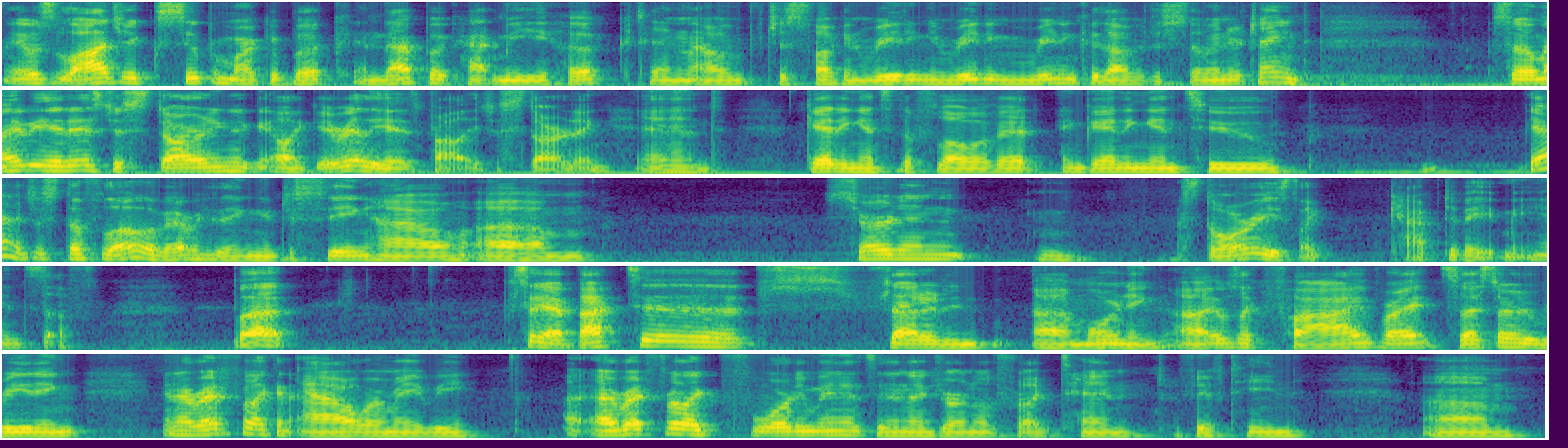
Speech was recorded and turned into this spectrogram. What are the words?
it was Logic supermarket book, and that book had me hooked, and I was just fucking reading and reading and reading because I was just so entertained. So maybe it is just starting again. Like it really is probably just starting and getting into the flow of it and getting into yeah, just the flow of everything and just seeing how um, certain stories like captivate me and stuff. But so yeah, back to Saturday uh, morning. Uh, it was like five, right? So I started reading, and I read for like an hour maybe. I, I read for like forty minutes, and then I journaled for like ten to fifteen. Um,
